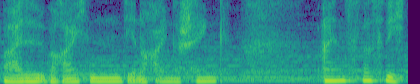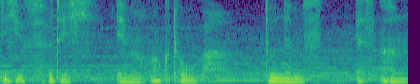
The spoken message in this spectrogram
Beide überreichen dir noch ein Geschenk, eins, was wichtig ist für dich im Oktober. Du nimmst es an.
